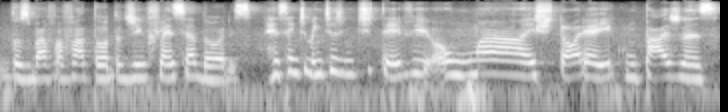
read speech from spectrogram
dos bafafá de influenciadores. Recentemente a gente teve uma história aí com páginas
